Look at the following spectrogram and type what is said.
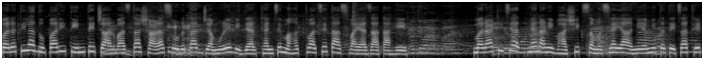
परतीला दुपारी तीन ते चार वाजता शाळा सोडतात ज्यामुळे विद्यार्थ्यांचे महत्त्वाचे तास वाया जात आहेत. मराठीचे अज्ञान आणि भाषिक समस्या या अनियमिततेचा थेट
